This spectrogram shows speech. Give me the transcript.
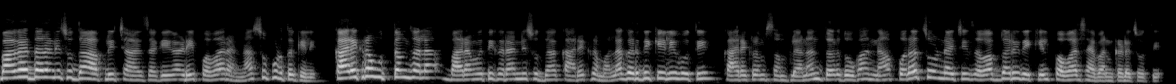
बागायतदारांनी सुद्धा आपली चारचाकी गाडी पवारांना सुपूर्द केली. कार्यक्रम उत्तम झाला. बारामतीकरांनी सुद्धा कार्यक्रमाला गर्दी केली होती. कार्यक्रम संपल्यानंतर दोघांना परत सोडण्याची जबाबदारी देखील पवार साहेबांकडेच होती.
